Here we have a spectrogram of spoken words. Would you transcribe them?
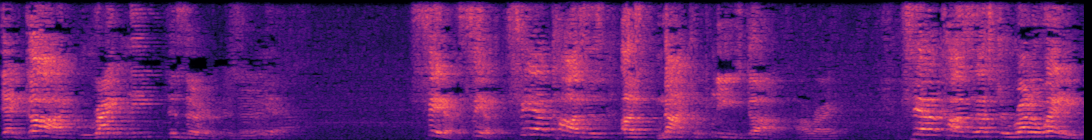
that God rightly deserves. Fear, fear. Fear causes us not to please God. All right. Fear causes us to run away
